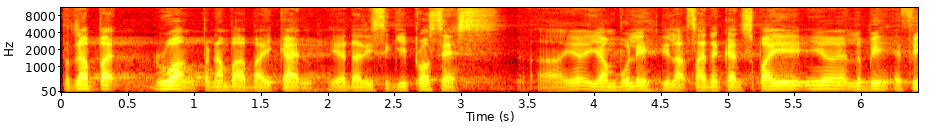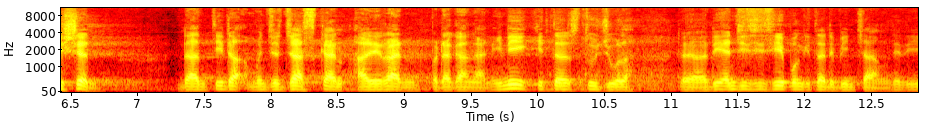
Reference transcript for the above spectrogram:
terdapat ruang penambahbaikan ya dari segi proses uh, ya yang boleh dilaksanakan supaya ia lebih efisien dan tidak menjejaskan aliran perdagangan. Ini kita setujulah. Di NGCC pun kita ada bincang. Jadi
